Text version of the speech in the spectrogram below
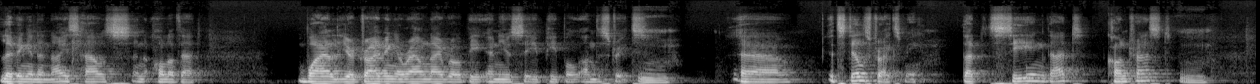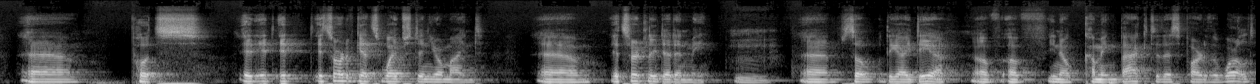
living in a nice house and all of that while you're driving around Nairobi and you see people on the streets. Uh, it still strikes me that seeing that contrast uh, puts it, it, it, it sort of gets wedged in your mind. Um, it certainly did in me. Hmm. Um, so the idea of, of you know coming back to this part of the world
